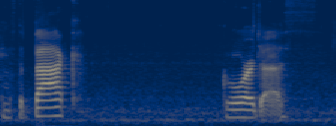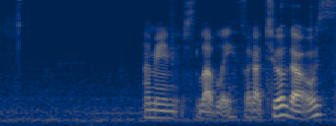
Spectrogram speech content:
It's the back. Gorgeous. I mean, just lovely. So I got two of those.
